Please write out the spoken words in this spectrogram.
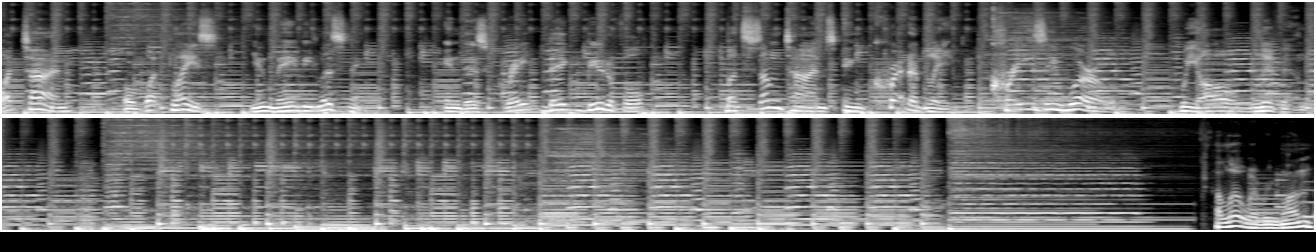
what time, or what place you may be listening in this great, big, beautiful, but sometimes incredibly crazy world we all live in. Hello, everyone.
